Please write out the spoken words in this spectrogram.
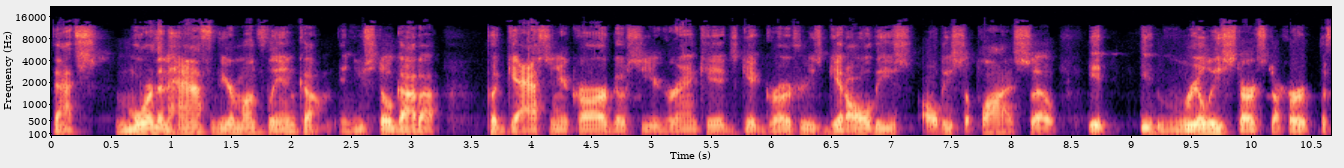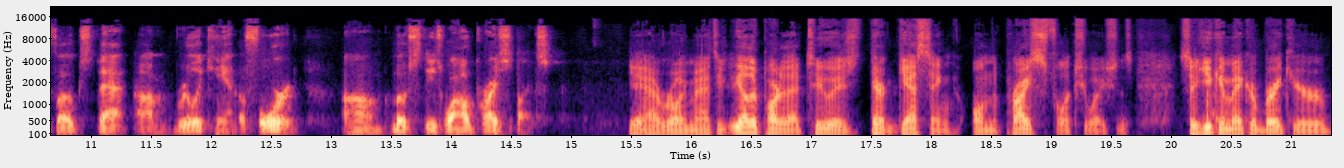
That's more than half of your monthly income and you still got to put gas in your car, go see your grandkids, get groceries, get all these all these supplies. So it it really starts to hurt the folks that um, really can't afford um, most of these wild price spikes. Yeah, Roy Matthews. The other part of that too is they're guessing on the price fluctuations. So you can make or break your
